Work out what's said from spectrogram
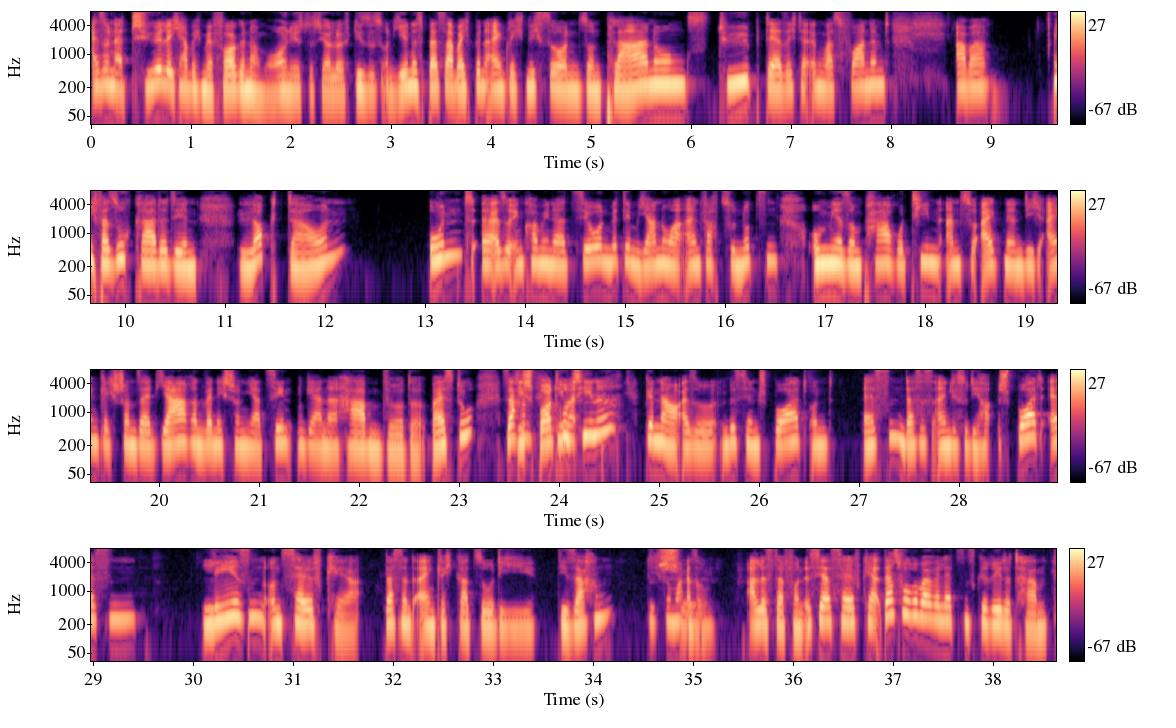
also natürlich habe ich mir vorgenommen, oh, nächstes Jahr läuft dieses und jenes besser, aber ich bin eigentlich nicht so ein, so ein Planungstyp, der sich da irgendwas vornimmt. Aber ich versuche gerade den Lockdown und äh, also in Kombination mit dem Januar einfach zu nutzen, um mir so ein paar Routinen anzueignen, die ich eigentlich schon seit Jahren, wenn nicht schon Jahrzehnten gerne haben würde. Weißt du? Sachen, Die Sportroutine? Genau, also ein bisschen Sport und Essen, das ist eigentlich so die ha Sport, Essen, Lesen und Self-Care. Das sind eigentlich gerade so die die Sachen, die ich so mache. Also alles davon ist ja Self-Care. Das, worüber wir letztens geredet haben.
